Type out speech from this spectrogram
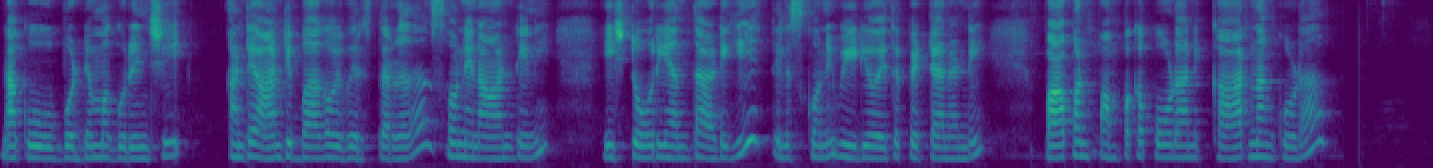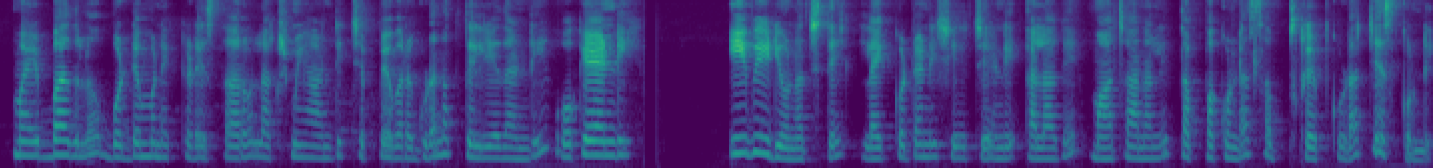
నాకు బొడ్డెమ్మ గురించి అంటే ఆంటీ బాగా వివరిస్తారు కదా సో నేను ఆంటీని ఈ స్టోరీ అంతా అడిగి తెలుసుకొని వీడియో అయితే పెట్టానండి. పాపను పంపకపోవడానికి కారణం కూడా మా ఇబ్బాదులో బొడ్డెమ్మను ఎక్కడేస్తారో లక్ష్మీ ఆంటీ చెప్పే వరకు కూడా నాకు తెలియదండి. ఓకే అండి. ఈ వీడియో నచ్చితే లైక్ కొట్టండి షేర్ చేయండి. అలాగే మా ఛానల్ని తప్పకుండా సబ్స్క్రైబ్ కూడా చేసుకోండి.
